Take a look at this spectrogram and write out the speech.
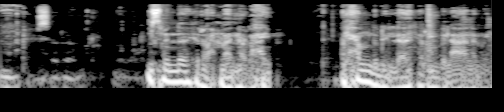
وعليكم السلام ورحمة الله. بسم الله الرحمن الرحيم. الحمد لله رب العالمين.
